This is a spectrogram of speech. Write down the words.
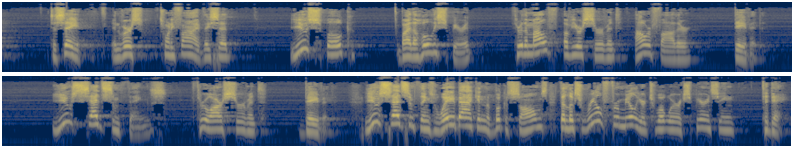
to say in verse 25, they said, You spoke by the Holy Spirit through the mouth of your servant, our father, David. You said some things through our servant, David. You said some things way back in the book of Psalms that looks real familiar to what we're experiencing today.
